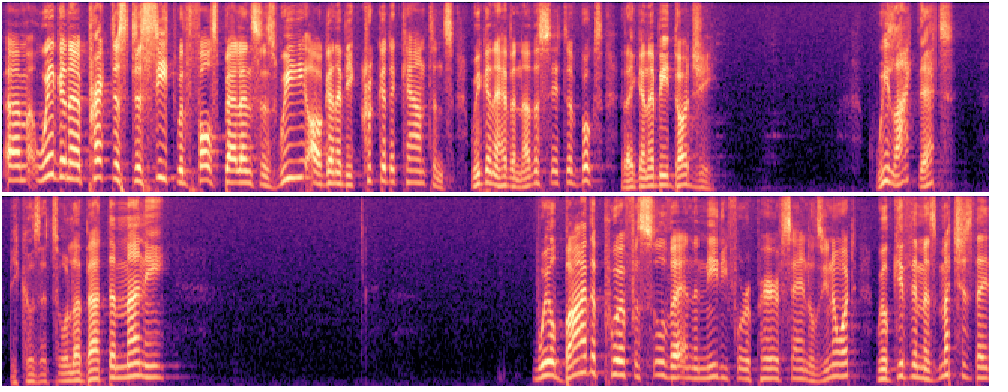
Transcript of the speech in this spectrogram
Um, we're going to practice deceit with false balances. We are going to be crooked accountants. We're going to have another set of books. They're going to be dodgy. We like that because it's all about the money. We'll buy the poor for silver and the needy for a pair of sandals. You know what? We'll give them as much as they,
